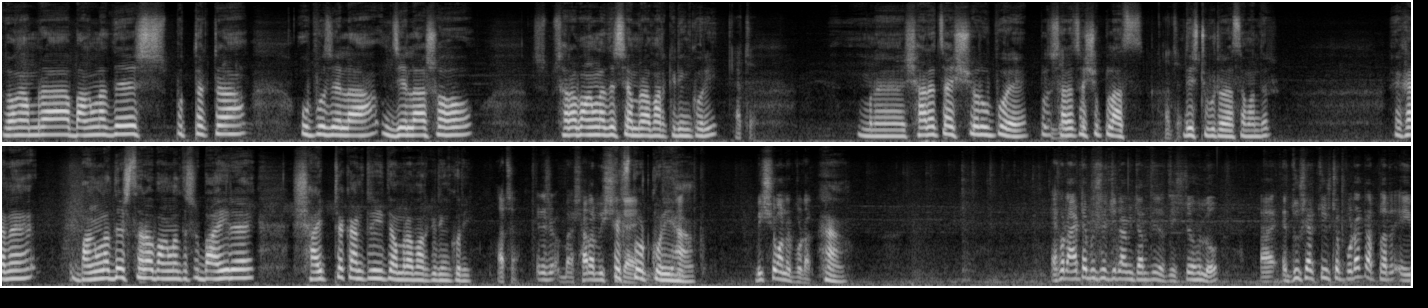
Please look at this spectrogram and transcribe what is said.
এবং আমরা বাংলাদেশ প্রত্যেকটা উপজেলা জেলা সহ সারা বাংলাদেশে আমরা মার্কেটিং করি। আচ্ছা। মানে সাড়ে চারশোর উপরে সাড়ে চারশো প্লাস আচ্ছা। ডিস্ট্রিবিউটর আছে আমাদের। এখানে বাংলাদেশ ছাড়া বাংলাদেশের বাইরে ষাটটা কান্ট্রিতে আমরা মার্কেটিং করি। আচ্ছা সারা বিশ্বে। এক্সপোর্ট করি হ্যাঁ। বিশ্বমানের প্রোডাক্ট হ্যাঁ। এখন আরেকটা বিষয় যেটা আমি জানতে চাচ্ছি সেটা হলো দুশো একত্রিশটা প্রোডাক্ট আপনার এই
